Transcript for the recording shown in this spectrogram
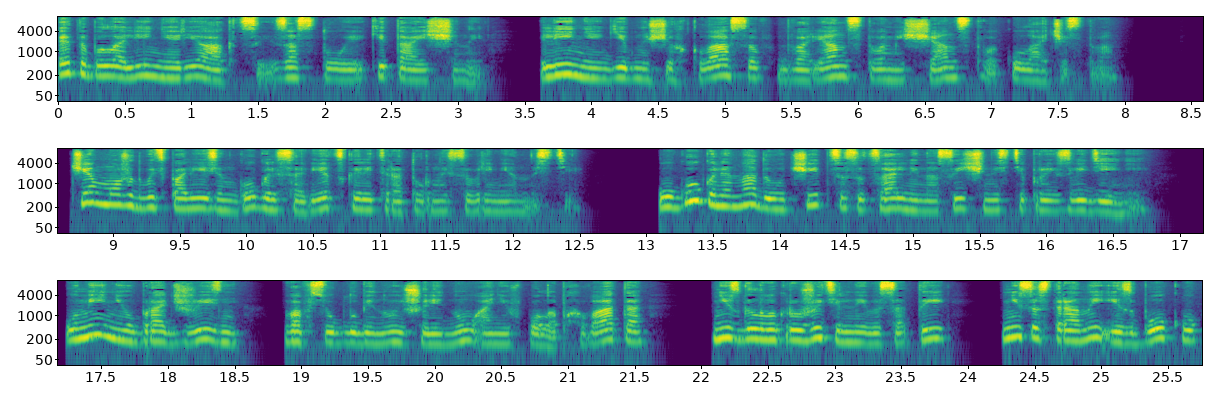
Это была линия реакции, застоя, китайщины, линия гибнущих классов, дворянства, мещанства, кулачества. Чем может быть полезен Гоголь советской литературной современности? У Гоголя надо учиться социальной насыщенности произведений, умению брать жизнь во всю глубину и ширину, а не в пол обхвата, ни с головокружительной высоты, ни со стороны и сбоку,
